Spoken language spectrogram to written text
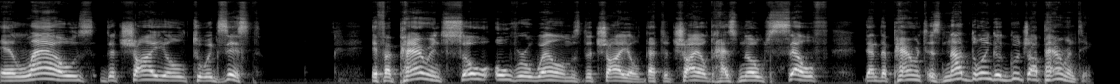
allows the child to exist. If a parent so overwhelms the child that the child has no self, then the parent is not doing a good job parenting.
